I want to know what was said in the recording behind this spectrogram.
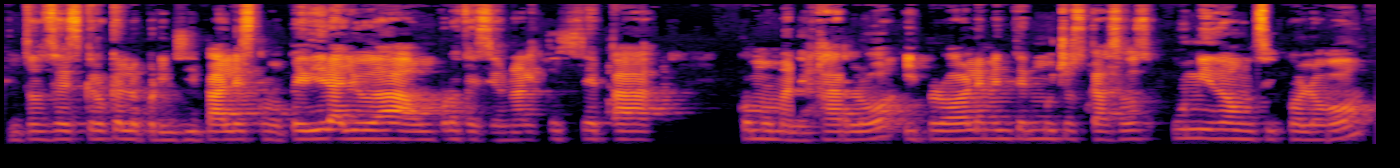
Entonces creo que lo principal es como pedir ayuda a un profesional que sepa cómo manejarlo y probablemente en muchos casos unido a un psicólogo.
